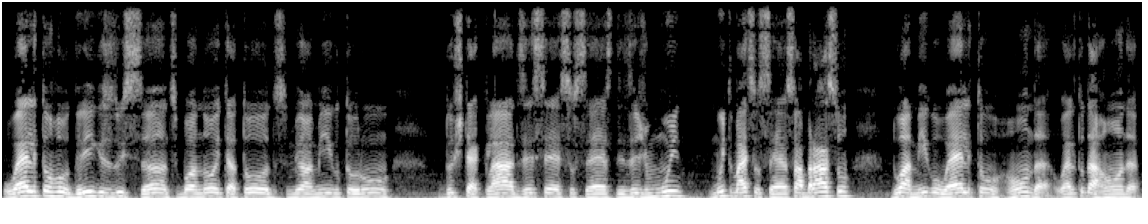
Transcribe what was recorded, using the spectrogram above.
Wellington Rodrigues dos Santos, boa noite a todos. Meu amigo Torum dos teclados, esse é sucesso. Desejo muito, muito mais sucesso. Abraço do amigo Wellington Honda, Wellington da Honda.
